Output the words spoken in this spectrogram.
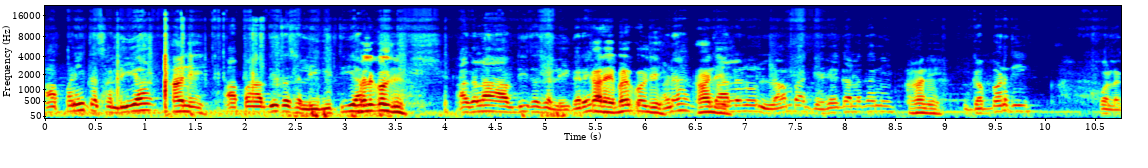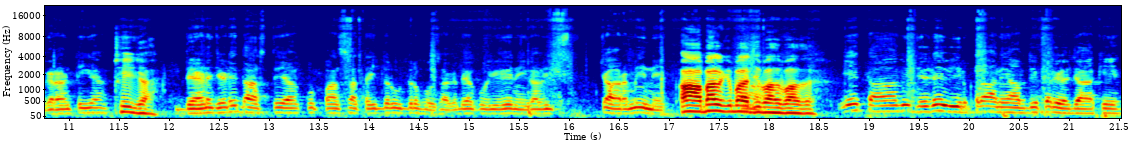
ਆਪਣੀ ਤਸੱਲੀ ਆ। ਹਾਂਜੀ। ਆਪਾਂ ਆਪਦੀ ਤਸੱਲੀ ਕੀਤੀ ਆ। ਬਿਲਕੁਲ ਜੀ। ਅਗਲਾ ਆਪਦੀ ਤਸੱਲੀ ਕਰੇ। ਘਰੇ ਬਿਲਕੁਲ ਜੀ। ਹਨਾ? ਹਾਂਜੀ। ਕੱਲ ਨੂੰ ਲਾਂਭਾ ਕਿਸੇ ਗੱਲ ਦਾ ਨਹੀਂ। ਹਾਂਜੀ। ਗੱਬਣ ਦੀ ਫੁੱਲ ਗਾਰੰਟੀ ਆ। ਠੀਕ ਆ। ਦਿਨ ਜਿਹੜੇ ਦੱਸਦੇ ਆ ਕੋਈ 5-7 ਇੱਧਰ ਉੱਧਰ ਹੋ ਸਕਦੇ ਆ ਕੋਈ ਇਹ ਨਹੀਂਗਾ ਵੀ 4 ਮਹੀਨੇ। ਆ ਬਲਕਿ ਬਾਤ ਜੀ ਬਸ ਬਸ। ਇਹ ਤਾਂ ਵੀ ਜਿਹੜੇ ਵੀਰ ਭਰਾ ਨੇ ਆਪਦੇ ਘਰੇ ਜਾ ਕੇ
